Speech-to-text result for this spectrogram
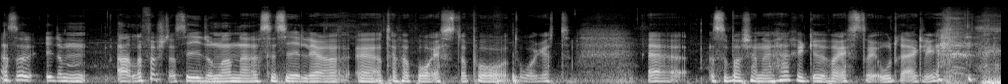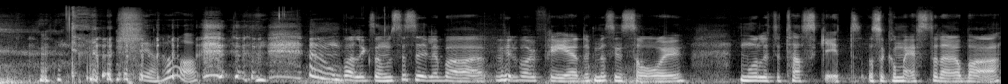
Alltså i de allra första sidorna när Cecilia eh, träffar på Ester på tåget. Eh, så bara känner jag herregud vad Ester är odräglig. Jaha. Hon bara liksom, Cecilia bara vill vara i fred med sin sorg. Mår lite taskigt. Och så kommer Ester där och bara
